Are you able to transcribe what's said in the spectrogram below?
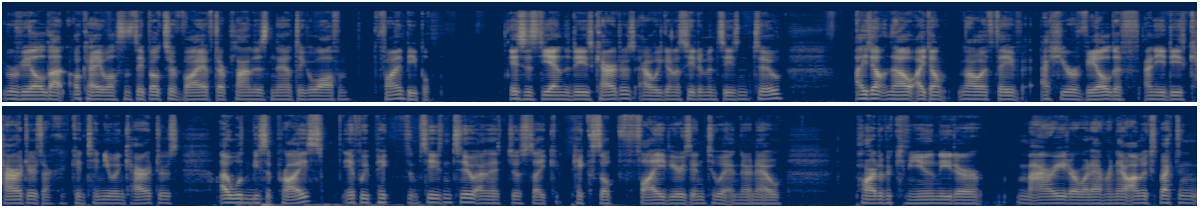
reveal that okay, well, since they both survived, their plan is now to go off and find people. Is this the end of these characters? Are we going to see them in season two? I don't know. I don't know if they've actually revealed if any of these characters are continuing characters. I wouldn't be surprised if we picked them season two and it just like picks up five years into it and they're now part of a community. They're married or whatever. Now I'm expecting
